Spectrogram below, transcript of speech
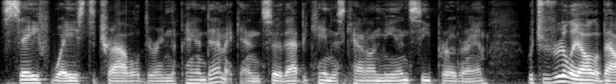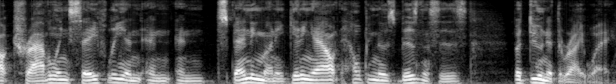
safe ways to travel during the pandemic, and so that became this Count on Me NC program, which was really all about traveling safely and and and spending money, getting out, helping those businesses, but doing it the right way.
